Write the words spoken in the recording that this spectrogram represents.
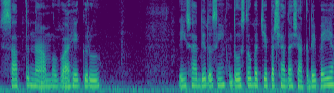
ਸਤਨਾਮ ਵਾਹਿਗੁਰੂ। ਇਹ ਸਾਦੇ ਤੁਸੀਂ ਦੋਸਤੋ, ਬੱਚੇ ਪ੍ਰਸ਼ਾਦਾ ਛਕਦੇ ਪਏ ਆ।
